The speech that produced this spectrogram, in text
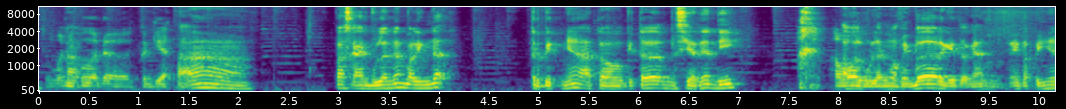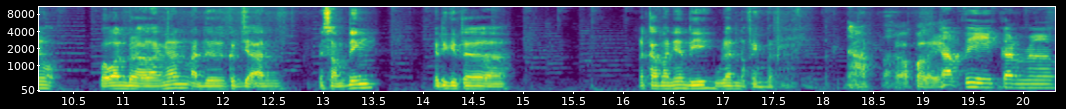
Cuman Nah, aku ada kegiatan. ah pas akhir bulan kan paling enggak terbitnya atau kita nge-share-nya di awal. bulan November gitu kan. Eh tapi nya Wawan berhalangan ada kerjaan ada something. Jadi kita rekamannya di bulan November. Nah apa? Gak apa lah ya. Tapi karena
